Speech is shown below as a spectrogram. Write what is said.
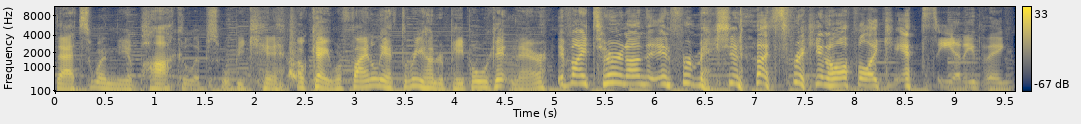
that's when the apocalypse will begin. Okay, we're finally at 300 people. We're getting there. If I turn on the information, it's freaking awful. I can't see anything.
